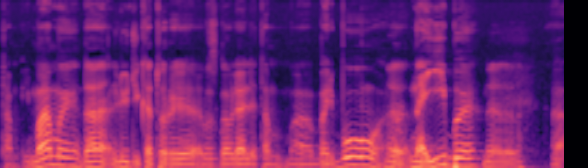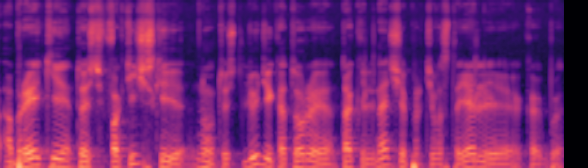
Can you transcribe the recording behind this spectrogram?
там, имамы, да, люди, которые возглавляли там борьбу, Да. наибы, Да, да, да. Абреки, то есть, фактически, ну, то есть, люди, которые так или иначе противостояли, как бы,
